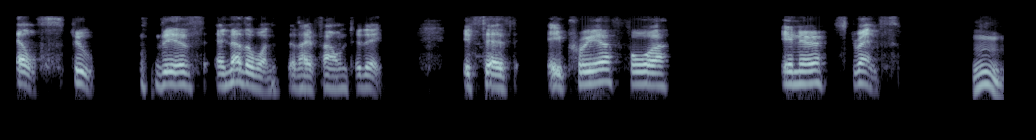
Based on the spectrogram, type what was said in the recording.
else too. There's another one that I found today. It says a prayer for inner strength. Hmm.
